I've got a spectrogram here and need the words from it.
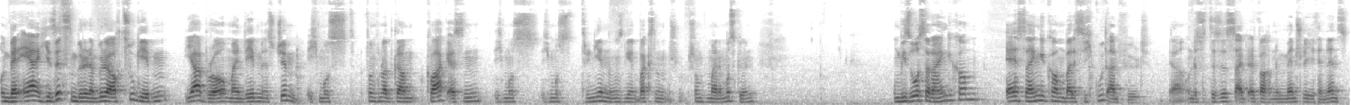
Und wenn er hier sitzen würde, dann würde er auch zugeben, ja, Bro, mein Leben ist Gym. Ich muss 500 Gramm Quark essen, ich muss, ich muss trainieren, sonst wachsen schrumpfen meine Muskeln. Und wieso ist er da hingekommen? Er ist da hingekommen, weil es sich gut anfühlt. Ja, und das, das ist halt einfach eine menschliche Tendenz.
